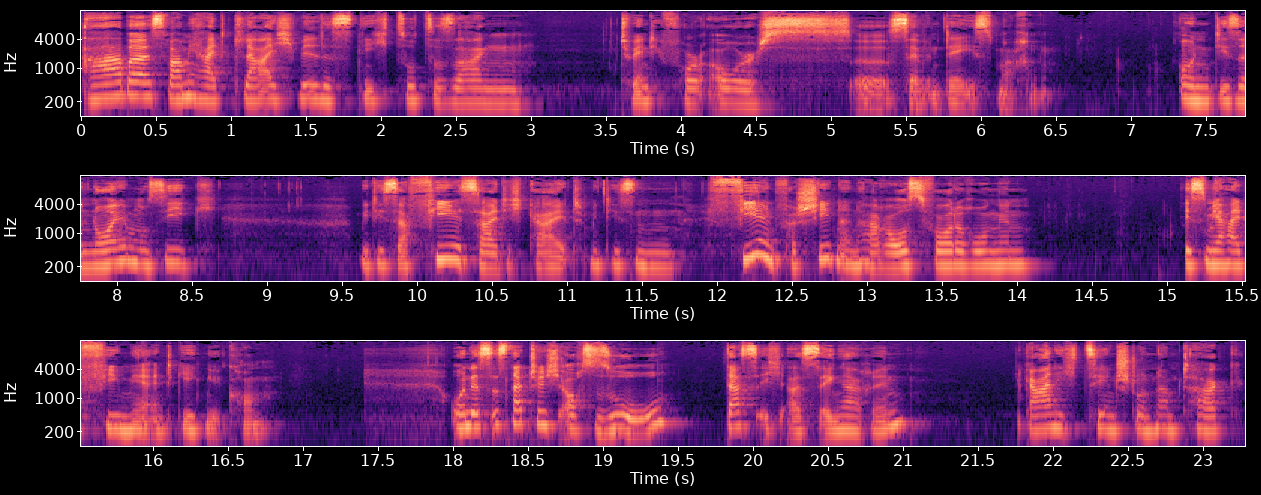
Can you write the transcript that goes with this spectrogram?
Aber es war mir halt klar, ich will das nicht sozusagen 24 Hours, uh, Seven Days machen. Und diese neue Musik mit dieser Vielseitigkeit, mit diesen vielen verschiedenen Herausforderungen ist mir halt viel mehr entgegengekommen. Und es ist natürlich auch so, dass ich als Sängerin gar nicht zehn Stunden am Tag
